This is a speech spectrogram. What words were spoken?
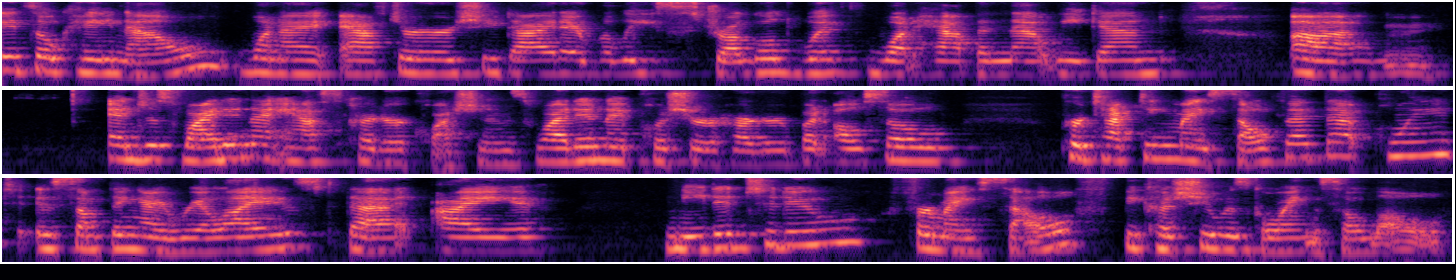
it's okay now. When I, after she died, I really struggled with what happened that weekend. Um, and just why didn't I ask harder questions? Why didn't I push her harder? But also, protecting myself at that point is something I realized that I needed to do for myself because she was going so low.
